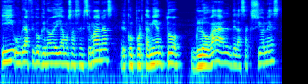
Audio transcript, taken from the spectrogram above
Y un gráfico que no veíamos hace semanas, el comportamiento global de las acciones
